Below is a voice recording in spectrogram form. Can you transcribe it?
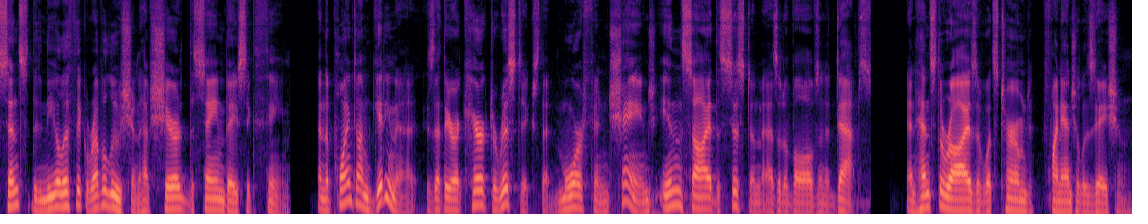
since the Neolithic Revolution have shared the same basic theme, And the point I'm getting at is that there are characteristics that morph and change inside the system as it evolves and adapts, and hence the rise of what's termed financialization.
